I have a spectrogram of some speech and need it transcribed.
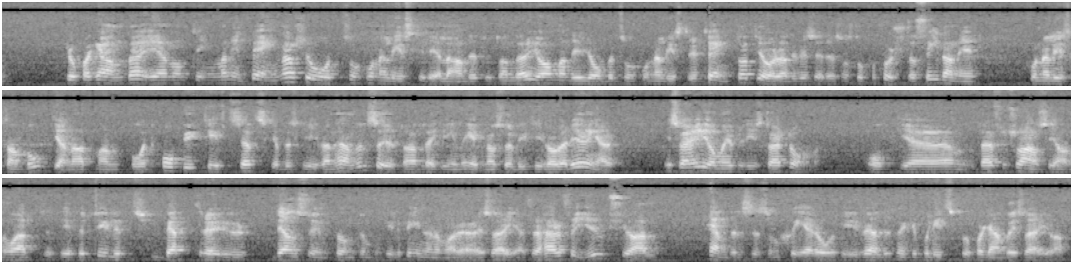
propaganda är någonting man inte ägnar sig åt som journalist i det landet. Utan där gör man det jobbet som journalister är tänkta att göra. Det vill säga det som står på första sidan i journalisthandboken. Att man på ett objektivt sätt ska beskriva en händelse utan att lägga in egna subjektiva värderingar. I Sverige gör man ju precis tvärtom. Och eh, därför så anser jag nog att det är betydligt bättre ur den synpunkten på Filippinerna än vad det är i Sverige. För här förljugs ju all händelse som sker och det är väldigt mycket politisk propaganda i Sverige va.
